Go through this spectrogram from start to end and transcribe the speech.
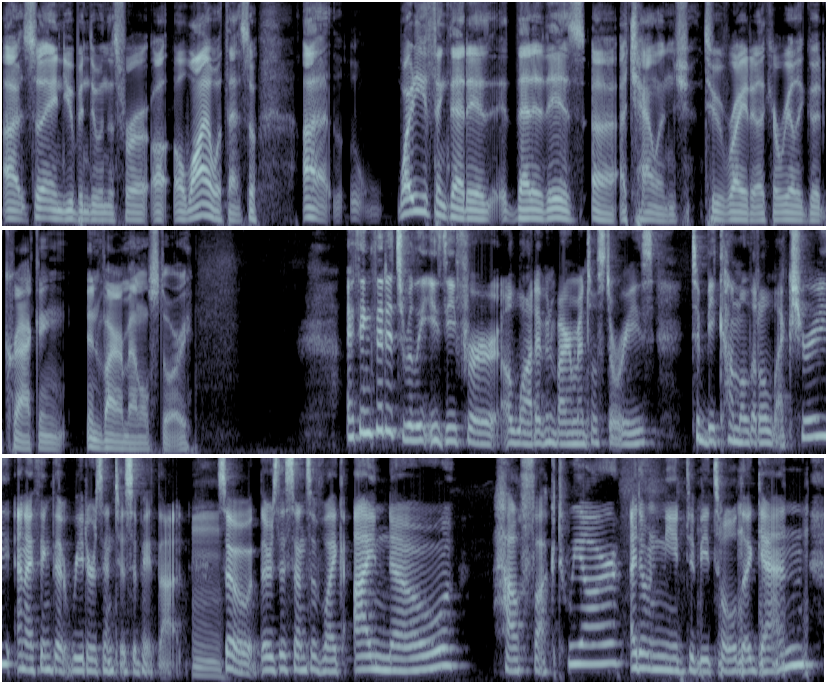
Uh, so, and you've been doing this for a, a while with that. So, uh, why do you think that is that it is uh, a challenge to write like a really good cracking environmental story? I think that it's really easy for a lot of environmental stories to become a little lectury and i think that readers anticipate that. Mm. so there's a sense of like i know how fucked we are. I don't need to be told again.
